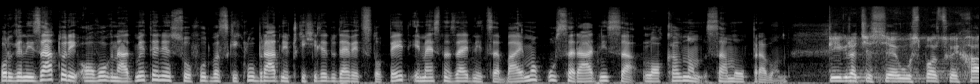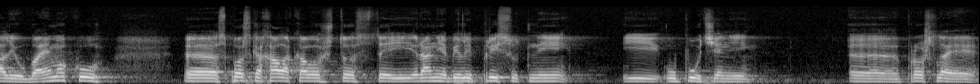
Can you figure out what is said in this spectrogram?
Organizatori ovog nadmetanja su Futbalski klub Radnički 1905 i mesna zajednica Bajmok u saradnji sa lokalnom samoupravom. Igraće se u sportskoj hali u Bajmoku. E, sportska hala, kao što ste i ranije bili prisutni i upućeni, e, prošla je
